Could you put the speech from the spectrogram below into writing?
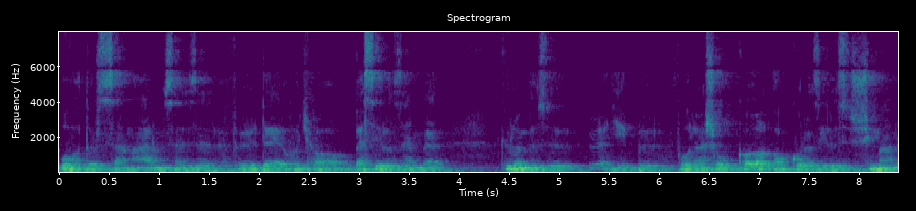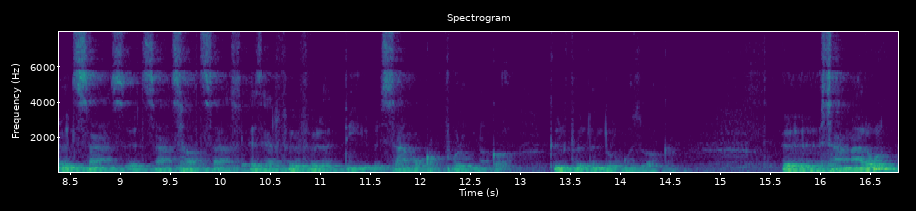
óvatos szám 300 ezer fő, de hogyha beszél az ember különböző egyéb forrásokkal, akkor azért simán 500-500-600 ezer fő fölötti számok forognak a külföldön dolgozók számáról.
